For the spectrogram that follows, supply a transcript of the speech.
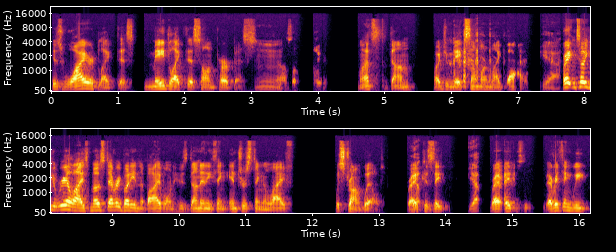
is wired like this, made like this on purpose? And I Mm. was like, "Well, that's dumb. Why'd you make someone like that?" Yeah. Right until you realize most everybody in the Bible and who's done anything interesting in life was strong-willed, right? Yep. Because they Yep. right? Everything we,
